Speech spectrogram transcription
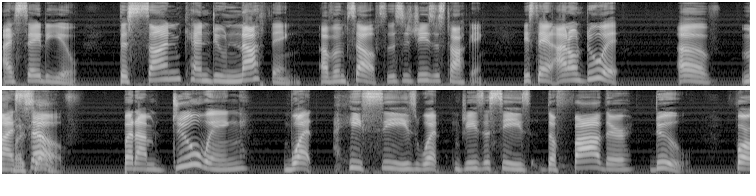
I say to you, the Son can do nothing of himself. So this is Jesus talking. He's saying, I don't do it of myself, myself. But I'm doing what he sees, what Jesus sees the Father do. For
